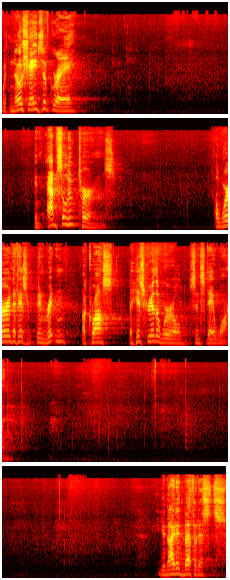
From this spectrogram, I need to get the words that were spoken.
with no shades of gray, in absolute terms, a word that has been written across the history of the world since day one. United Methodists.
